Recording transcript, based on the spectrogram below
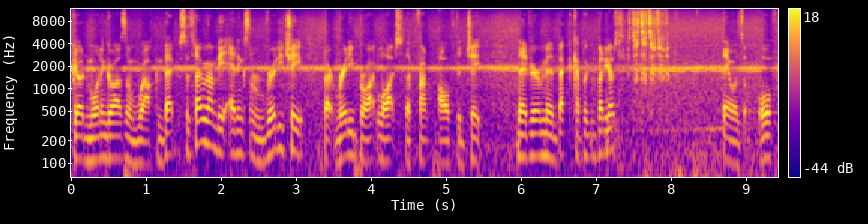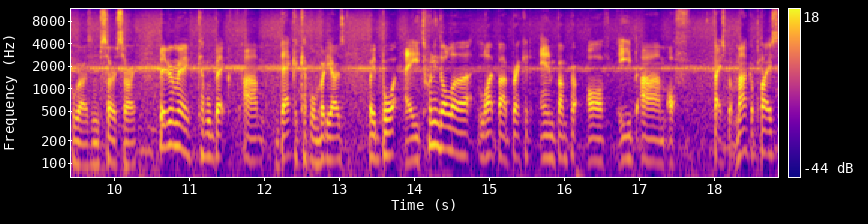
Good morning guys and welcome back. So today we're going to be adding some really cheap but really bright lights to the front of the Jeep. Now if you remember back a couple of videos, that was awful guys, I'm so sorry. But if you remember a couple back, um, back a couple videos, we bought a $20 light bar bracket and bumper off, e um, off Facebook Marketplace.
